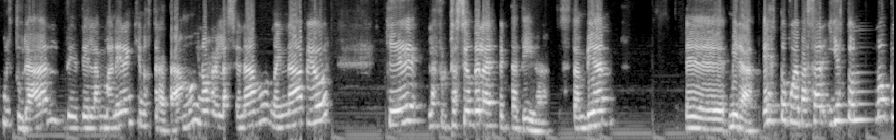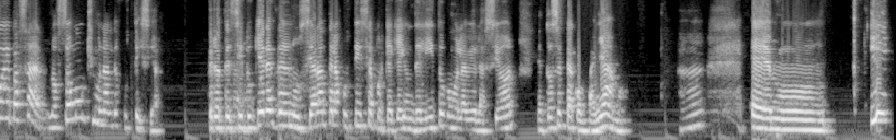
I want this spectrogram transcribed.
cultural de, de, la manera en que nos tratamos y nos relacionamos, no hay nada peor que la frustración de las expectativas. También, eh, mira, esto puede pasar y esto no puede pasar. No somos un tribunal de justicia. Pero si tú quieres denunciar ante la justicia porque aquí hay un delito como la violación, entonces te acompañamos. ¿Ah? Em, y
